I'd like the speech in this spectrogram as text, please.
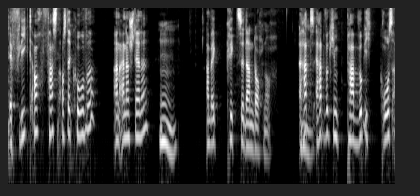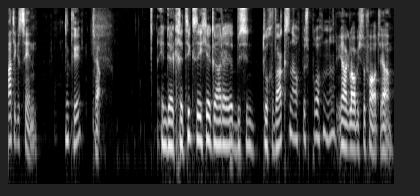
Er fliegt auch fast aus der Kurve an einer Stelle, aber er kriegt sie dann doch noch. Er hat, er hat wirklich ein paar wirklich großartige Szenen. Okay. Ja. In der Kritik sehe ich hier gerade ein bisschen durchwachsen auch besprochen, ne? Ja, glaube ich sofort, ja.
